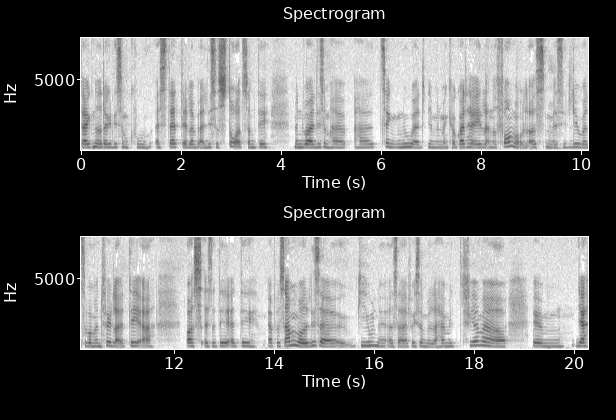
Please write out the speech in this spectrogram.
der er ikke noget, der ligesom kunne erstatte eller være lige så stort som det, men hvor jeg ligesom har, har tænkt nu, at jamen, man kan jo godt have et eller andet formål også med Mm. sit liv, altså hvor man føler, at det er også, altså det, at det er på samme måde lige så givende, altså for eksempel at have mit firma, og øhm, ja,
